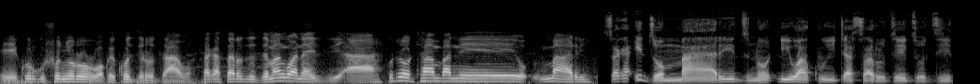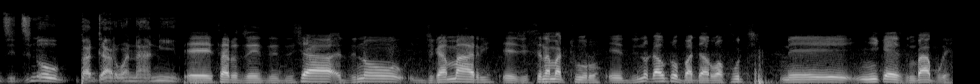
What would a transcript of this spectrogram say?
e, kuri kushonyororwa kwekodzero dzavo. Saka sarudzo dzemangwana idzi a kutotamba nemari. Saka idzo mari dzinodiwa kuita sarudzo idzodzidzi dzinobhadharwa nani? E, sarudzo idzi dzinodya mari e, zvisina maturo. E, dzinoda kutobhadharwa futi nenyika yezimbabwe.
